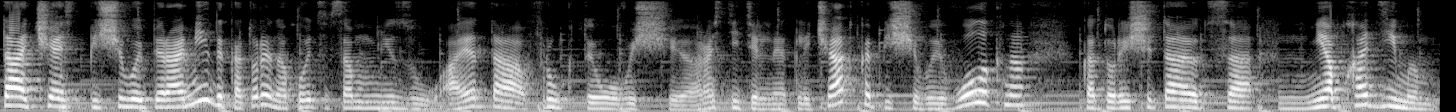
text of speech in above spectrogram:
та часть пищевой пирамиды, которая находится в самом низу. А это фрукты, овощи, растительная клетчатка, пищевые волокна, которые считаются необходимым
